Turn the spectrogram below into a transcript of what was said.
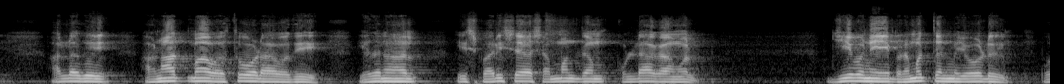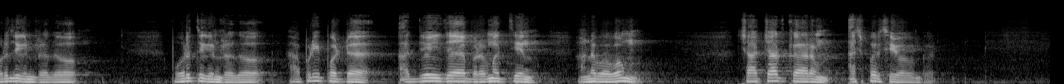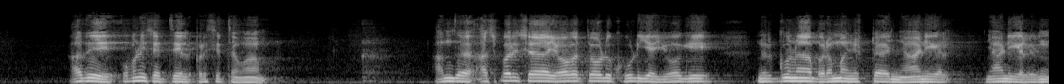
அல்லது அனாத்மா வஸ்துவோடாவது. எதனால்? இஸ்பரிச சம்பந்தம் உண்டாகாமல் ஜீவனே பிரம்மத்தன்மையோடு பொருந்துகின்றதோ? பொருத்துகின்றதோ? அப்படிப்பட்ட அத்வைத பிரம்மத்தின் அனுபவம் சாட்சாத்காரம் அஸ்பர்சி யோகம் அது உபனிஷத்தில் பிரசித்தமாம். அந்த அஸ்பரிச யோகத்தோடு கூடிய யோகி நிர்குண பிரம்மனிஷ்ட ஞானிகள் ஞானிகளின்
